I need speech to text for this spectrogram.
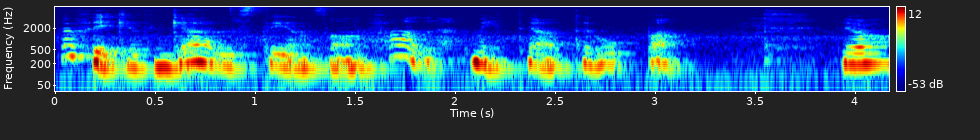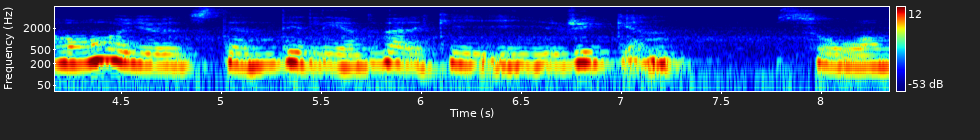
Jag fick ett gallstensanfall mitt i alltihopa. Jag har ju ständig ledvärk i, i ryggen så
